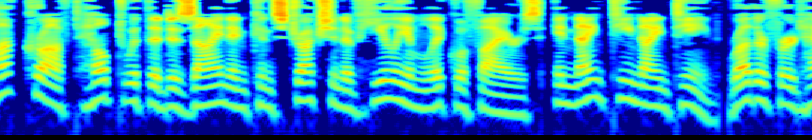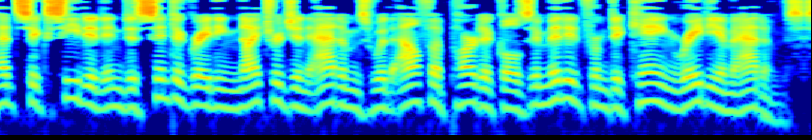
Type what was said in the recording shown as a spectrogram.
Cockcroft helped with the design and construction of helium liquefiers. In 1919, Rutherford had succeeded in disintegrating nitrogen atoms with alpha particles emitted from decaying radium atoms.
